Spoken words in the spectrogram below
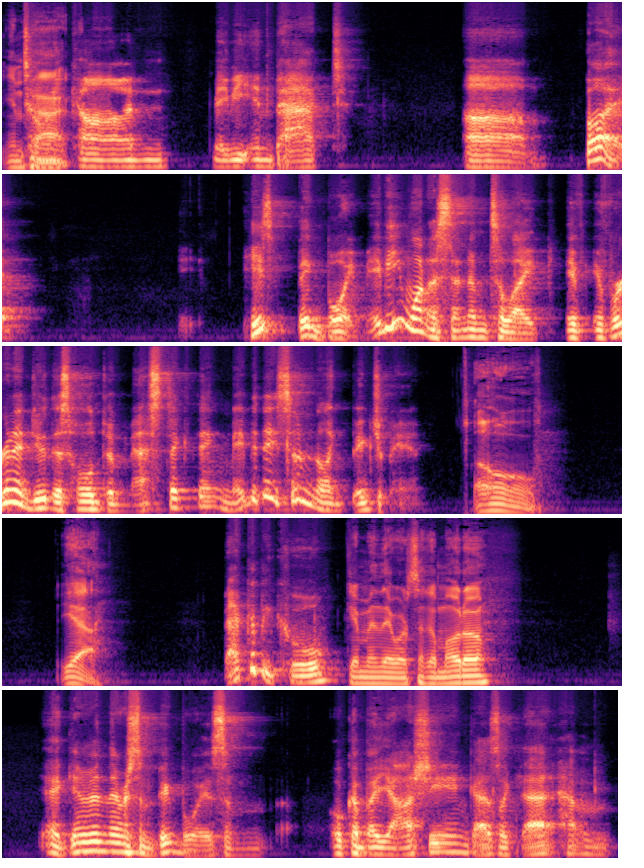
Tony Impact. Khan, maybe Impact. Um, but he's a big boy. Maybe you want to send him to like if if we're gonna do this whole domestic thing, maybe they send him to like Big Japan. Oh, yeah. That could be cool. Get him in there with Sakamoto. Yeah, get him in there with some big boys. Some Okabayashi and guys like that have them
